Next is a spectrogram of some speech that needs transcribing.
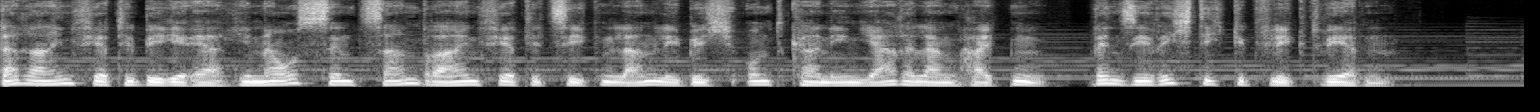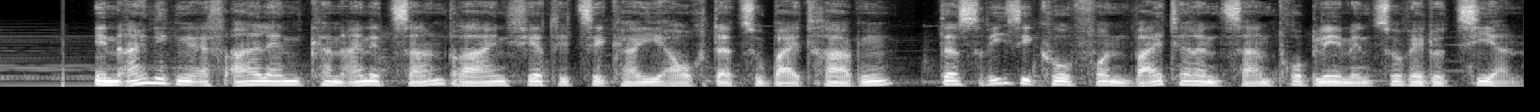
Darein vierte BGR hinaus sind Zahnbreinviertelziegen langlebig und kann ihn jahrelang halten, wenn sie richtig gepflegt werden. In einigen FALN kann eine Zahnbreinviertel-CKI auch dazu beitragen, das Risiko von weiteren Zahnproblemen zu reduzieren.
